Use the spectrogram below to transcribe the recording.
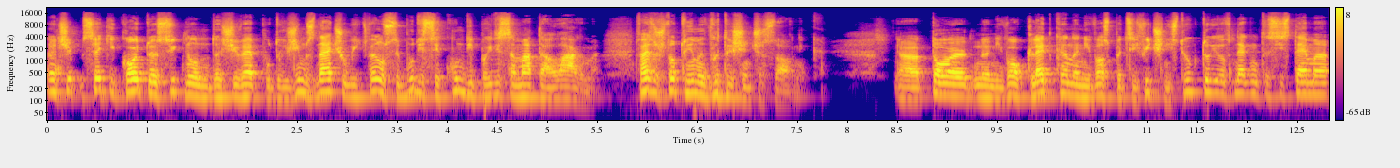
Значи, всеки, който е свикнал да живее под режим, знае, че обикновено се буди секунди преди самата аларма. Това е защото има вътрешен часовник. Той е на ниво клетка, на ниво специфични структури в нервната система,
